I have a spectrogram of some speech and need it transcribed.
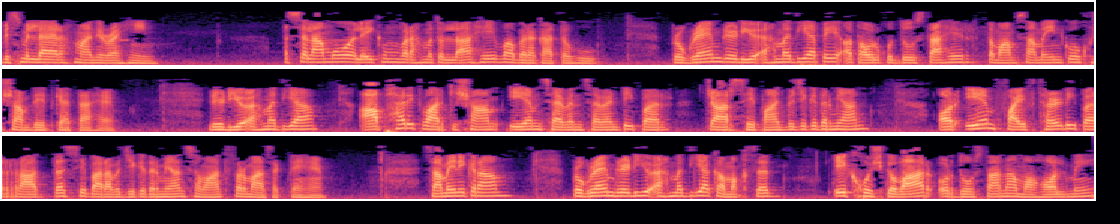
بسم اللہ الرحمن الرحیم۔ السلام علیکم ورحمۃ اللہ وبرکاتہ۔ پروگرام ریڈیو احمدیہ پہ اطول قدوس طاہر تمام سامعین کو خوش آمدید کہتا ہے۔ ریڈیو احمدیہ، آپ ہر اتوار کی شام اے ایم سیون سیونٹی پر چار سے پانچ بجے کے درمیان اور اے ایم فائیو تھرٹی پر رات دس سے بارہ بجے کے درمیان سماعت فرما سکتے ہیں۔ سامعین کرام پروگرام ریڈیو احمدیہ کا مقصد ایک خوشگوار اور دوستانہ ماحول میں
